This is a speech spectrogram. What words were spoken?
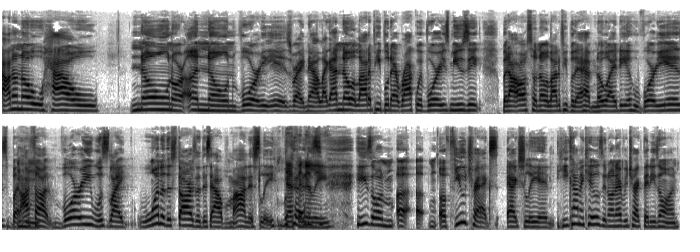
I don't know how known or unknown Vory is right now. Like I know a lot of people that rock with Vory's music, but I also know a lot of people that have no idea who Vory is. But I mm-hmm. thought Vory was like one of the stars of this album, honestly. because Definitely. He's on a, a, a few tracks actually, and he kind of kills it on every track that he's on.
